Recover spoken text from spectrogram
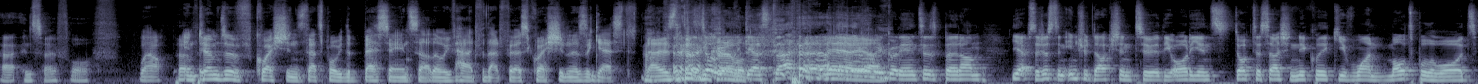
uh, and so forth Wow. In terms of questions, that's probably the best answer that we've had for that first question as a guest. That is, that's incredible. guessed that. yeah, They're yeah. good answers. But um, yeah. So just an introduction to the audience. Dr. Sasha Nikolic, you've won multiple awards,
